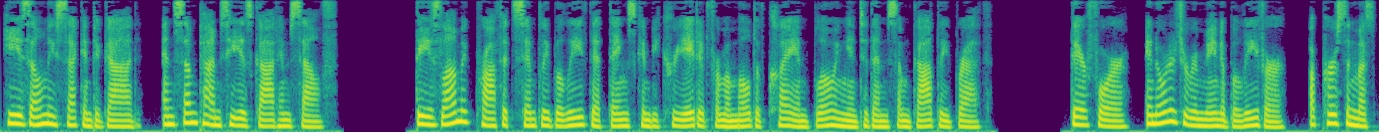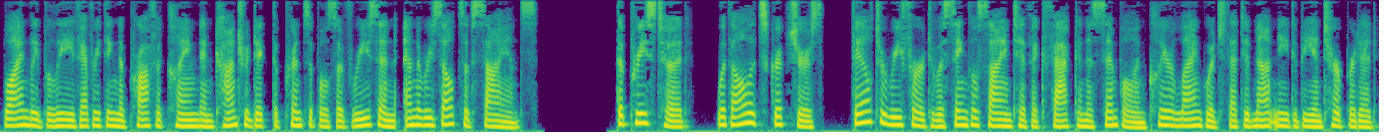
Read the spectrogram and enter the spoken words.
He is only second to God, and sometimes he is God himself. The Islamic prophet simply believed that things can be created from a mold of clay and blowing into them some godly breath. Therefore, in order to remain a believer, a person must blindly believe everything the prophet claimed and contradict the principles of reason and the results of science. The priesthood, with all its scriptures, failed to refer to a single scientific fact in a simple and clear language that did not need to be interpreted,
